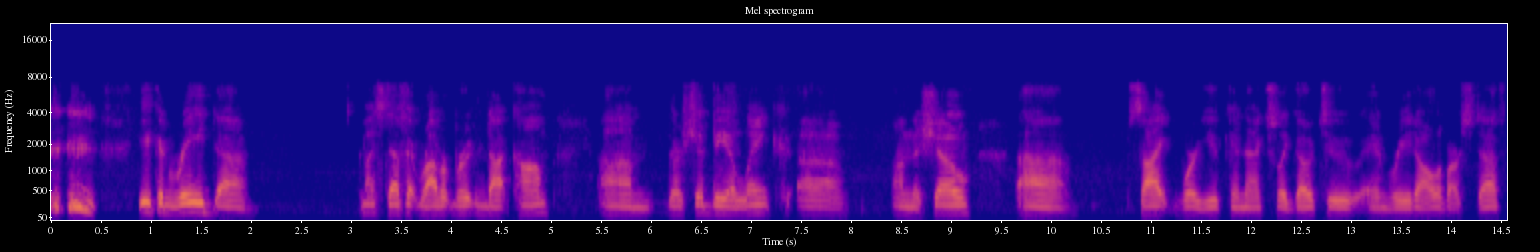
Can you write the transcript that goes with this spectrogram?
You can read uh, my stuff at robertbruton.com. Um, there should be a link uh, on the show uh, site where you can actually go to and read all of our stuff.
